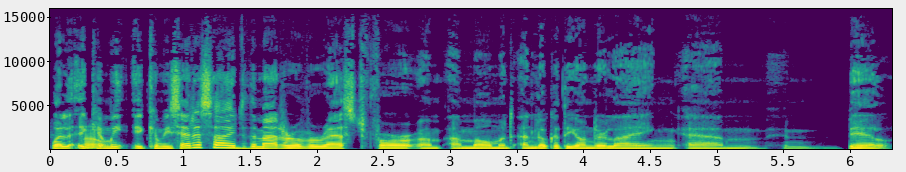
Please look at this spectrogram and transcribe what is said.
Well, now, can we can we set aside the matter of arrest for um, a moment and look at the underlying um, bill?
